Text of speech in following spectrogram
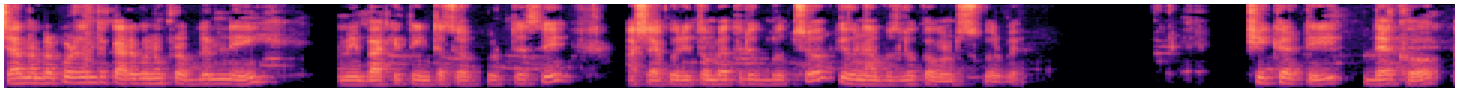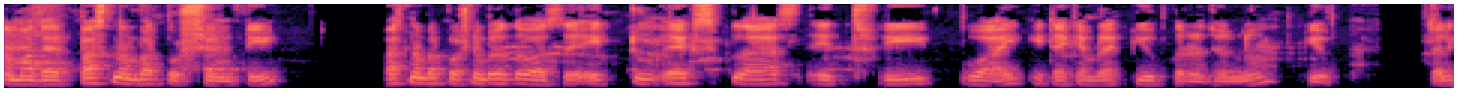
চার নাম্বার পর্যন্ত কারও কোনো প্রবলেম নেই। আমি বাকি তিনটা সলভ করতেছি। আশা করি তোমরা এতটুকু বুঝছ। কেউ না বুঝলেও কমেন্টস করবে। শিক্ষার্থী, দেখো, আমাদের পাঁচ নাম্বার কোশ্চেনটি। পাঁচ নাম্বার প্রশ্ন বলে দেওয়া আছে, এই টু এক্স প্লাস এই থ্রি ওয়াই এটাকে আমরা কিউব করার জন্য কিউব তাহলে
